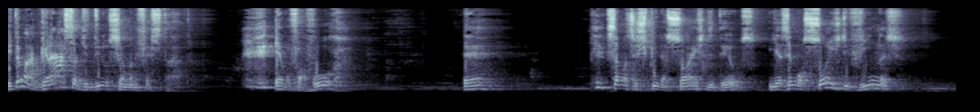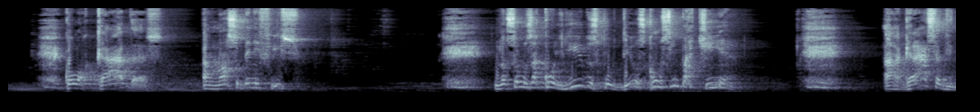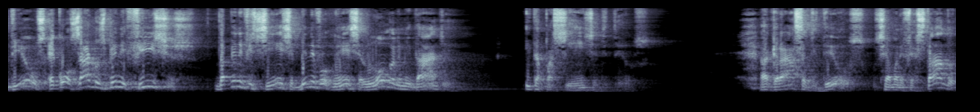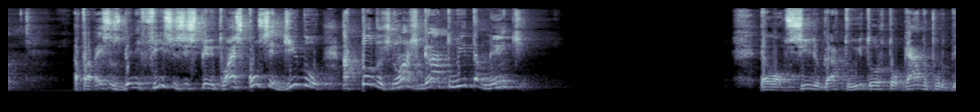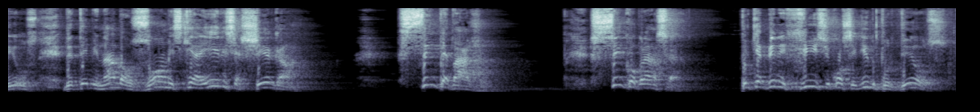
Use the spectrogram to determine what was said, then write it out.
Então a graça de Deus se é manifestada. É um favor, é são as inspirações de Deus e as emoções divinas colocadas a nosso benefício. Nós somos acolhidos por Deus com simpatia. A graça de Deus é gozar dos benefícios, da beneficência, benevolência, longanimidade e da paciência de Deus. A graça de Deus se é manifestado através dos benefícios espirituais concedidos a todos nós gratuitamente. É o auxílio gratuito ortogado por Deus, determinado aos homens que a Ele se achegam, sem pedágio, sem cobrança, porque é benefício concedido por Deus,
